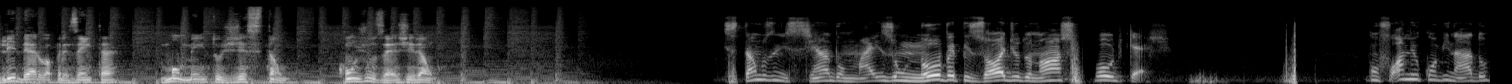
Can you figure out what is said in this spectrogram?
Lidero apresenta Momento Gestão com José Girão. Estamos iniciando mais um novo episódio do nosso podcast. Conforme o combinado,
